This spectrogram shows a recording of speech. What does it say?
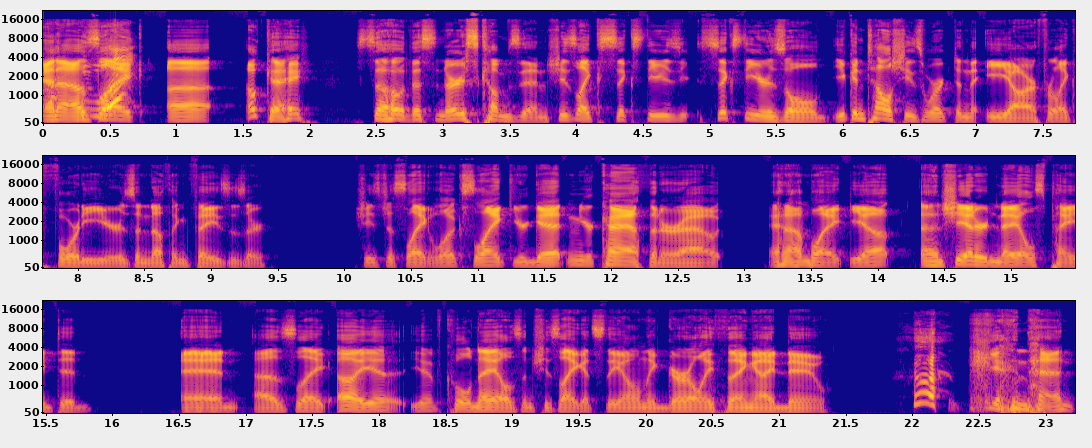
And I was what? like, uh, okay. So this nurse comes in. She's like 60 years, 60 years old. You can tell she's worked in the ER for like 40 years and nothing fazes her. She's just like, looks like you're getting your catheter out. And I'm like, yep. And she had her nails painted. And I was like, oh, yeah, you have cool nails. And she's like, it's the only girly thing I do. and then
